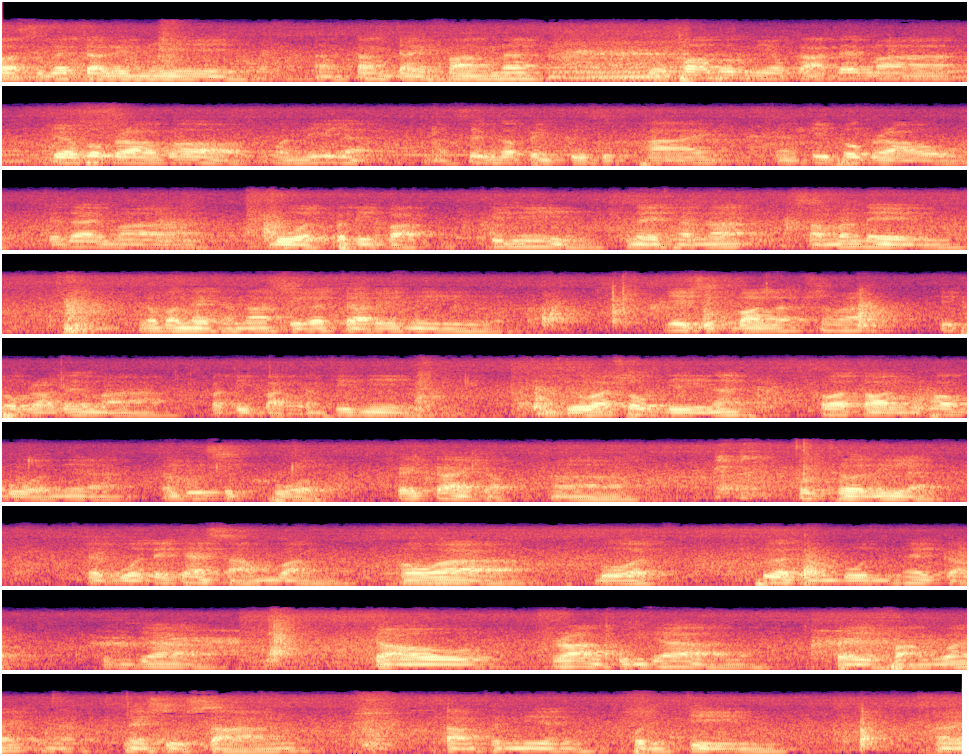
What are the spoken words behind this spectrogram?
็ศิลจารินีตั้งใจฟังนะหลวงพ่อเพิ่งมีโอกาสได้มาเจอพวกเราก็วันนี้แหละ ซึ่งก็เป็นคือสุดท้ายที่พวกเราจะได้มาบวชปฏิบัติที่นี่ในฐานะสามเณรแล้วก็ในฐานะศิลจารินี20 วันแล้วใช่ไหมที่พวกเราได้มาปฏิบัติกันที่นี่ถือว่าโชคดีนะ เพราะว่าตอนหลวงพ่อบวชเนี่ยอายุสิบขวบใกล้ๆกับพวกเธอนี่แหละ แต่บวชได้แค่สามวัน เพราะว่าบวชเพื่อทำบุญให้กับคุณย่าจะเอาร่างคุณย่าไปฝังไว้นะในสุสานตามธรรมเนียมคนจีน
